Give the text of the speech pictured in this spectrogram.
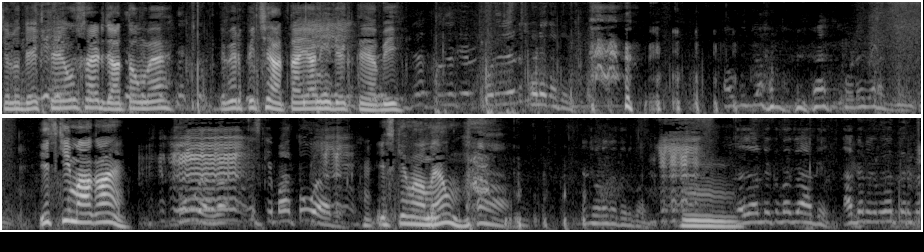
चलो देखते हैं उस साइड जाता हूँ मैं। ये मेरे पीछे आता है या नहीं देखते हैं अभी। इसकी माँ कहाँ है? इसके बाद तू है इसके माँ मैं हूँ? हाँ। हम्म, निकल जा आगे। आगे निकल जा तेरे को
